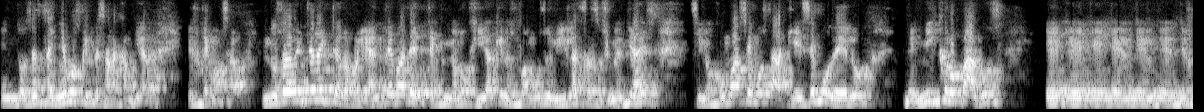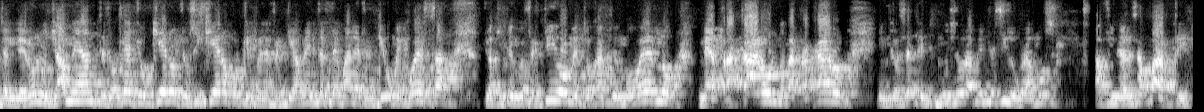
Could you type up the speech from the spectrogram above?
Entonces tenemos que empezar a cambiar el tema. O sea, no solamente la interoperabilidad en temas de tecnología que nos podamos unir las transacciones de viajes, sino cómo hacemos para que ese modelo de micropagos eh, eh, eh, el, el, el, tendero nos llame antes, oiga, yo quiero, yo sí quiero, porque pues efectivamente el tema del efectivo me cuesta, yo aquí tengo efectivo, me toca moverlo, me atracaron, no me atracaron, entonces muy seguramente si logramos afinar esa parte,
